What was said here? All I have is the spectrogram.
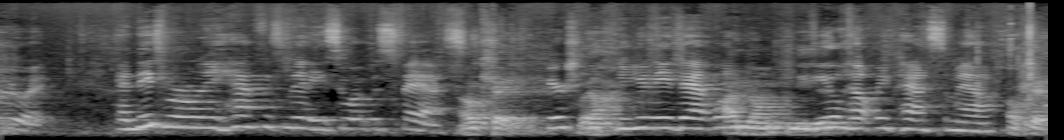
Through it. And these were only half as many, so it was fast. Okay, Here's, well, do you need that one? I one? don't need it. You'll help me pass them out. Okay.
